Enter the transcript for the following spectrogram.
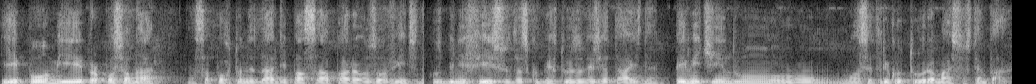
e por me proporcionar essa oportunidade de passar para os ouvintes né, os benefícios das coberturas vegetais, né, permitindo um, uma citricultura mais sustentável.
